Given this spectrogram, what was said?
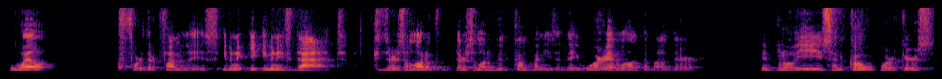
wealth for their families even even if that because there's a lot of there's a lot of good companies that they worry a lot about their employees and co-workers.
